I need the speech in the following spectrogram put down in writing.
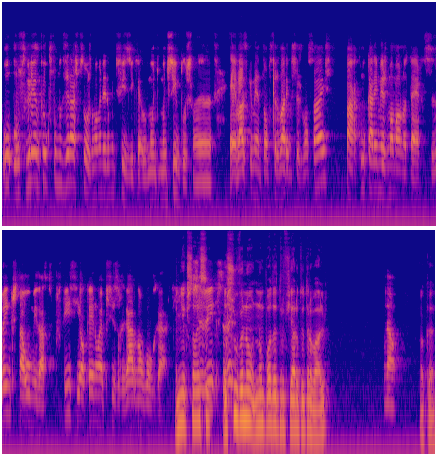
O, o segredo que eu costumo dizer às pessoas, de uma maneira muito física, muito, muito simples, uh, é basicamente observarem os seus bonsais, pá, colocarem mesmo a mão na terra. Se veem que está úmida a superfície, ok, não é preciso regar, não vou regar. A minha questão é Se se vi- se a vi- chuva não, não pode atrofiar o teu trabalho. Não, Ok.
